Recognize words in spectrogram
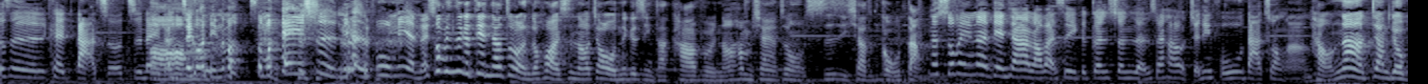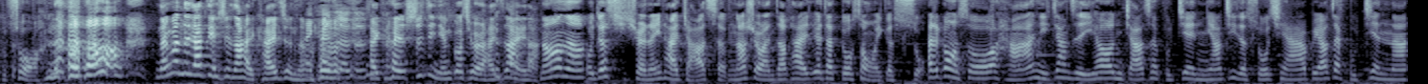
就是可以打折之类的，哦结果你那么什么黑市，你很负面呢、说不定这个店家做了很多坏事，然后叫我那个警察 cover，然后他们现在有这种私底下的勾当。那说不定那个店家的老板是一个更生人，所以他有决定服务大众啊。好，那这样就不错。难怪那家店现在还开着呢，还开着是不是还开十几年过去了还在呢。然后呢，我就选了一台脚踏车，然后选完之后，他又再多送我一个锁，他就跟我说：“好啊，你这样子以后你脚踏车不见，你要记得锁起来啊，不要再不见呐、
